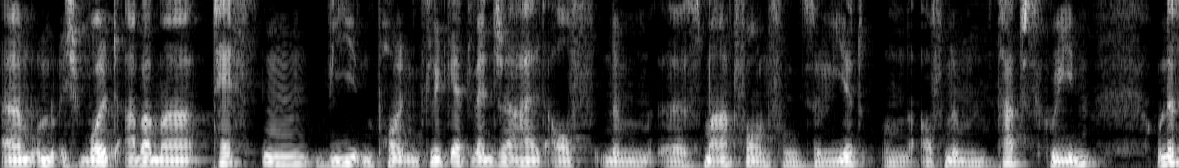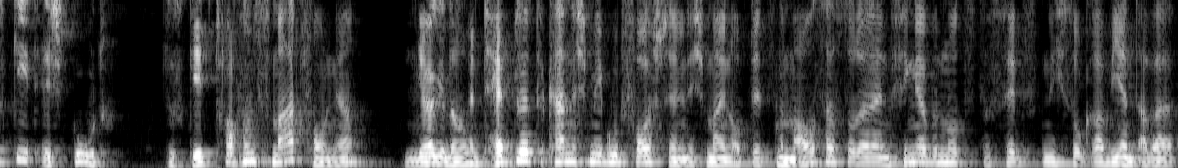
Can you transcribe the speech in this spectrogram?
Ähm, und ich wollte aber mal testen, wie ein Point-and-Click-Adventure halt auf einem äh, Smartphone funktioniert und auf einem Touchscreen. Und das geht echt gut. Das geht top. Auf einem Smartphone, ja? Ja, genau. Ein Tablet kann ich mir gut vorstellen. Ich meine, ob du jetzt eine Maus hast oder deinen Finger benutzt, das ist jetzt nicht so gravierend, aber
